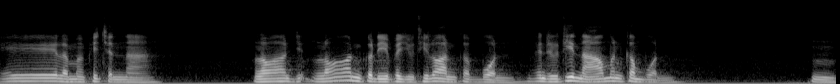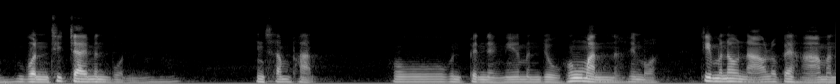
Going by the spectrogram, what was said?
เอ๊ะเรามาพิจารณา ร้อนร้อนก็ดีไปอยู่ที่ร้อนก็บน่นไปอยู่ที่หนาวมันก็บน่นอืมบ่นที่ใจมันบน่นมันสัมผัส โอ้ มันเป็นอย่างนี้มันอยู่ของมันนะเห็นบอกที่มันเอาหนาวเราไปหามัน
